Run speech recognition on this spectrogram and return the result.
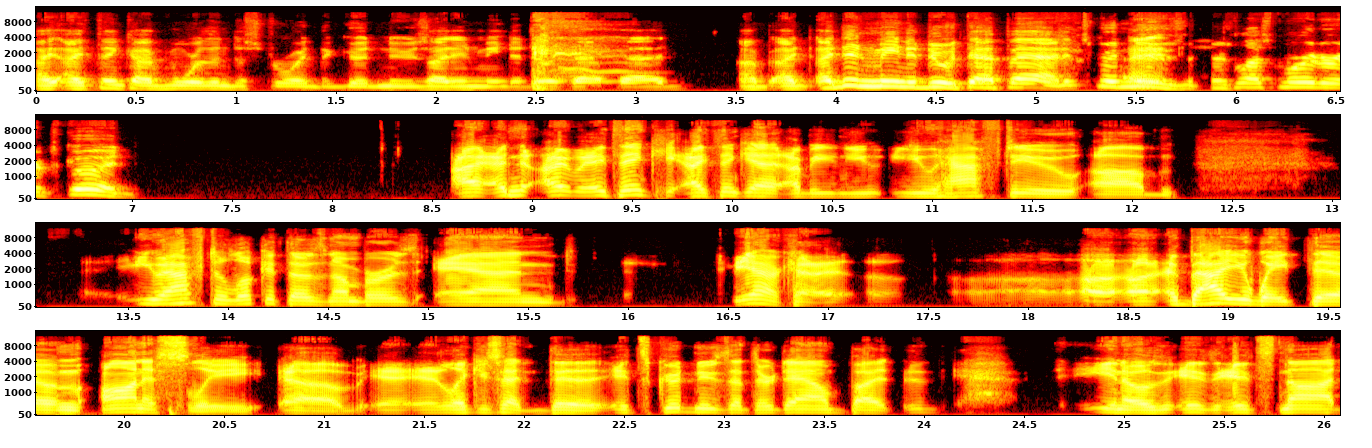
I, I, think I've more than destroyed the good news. I didn't mean to do it that bad. I, I, I, didn't mean to do it that bad. It's good news. If there's less murder, it's good. I I I think I think I mean you you have to um you have to look at those numbers and yeah uh, uh, uh, evaluate them honestly. Uh, like you said, the it's good news that they're down, but you know it, it's not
